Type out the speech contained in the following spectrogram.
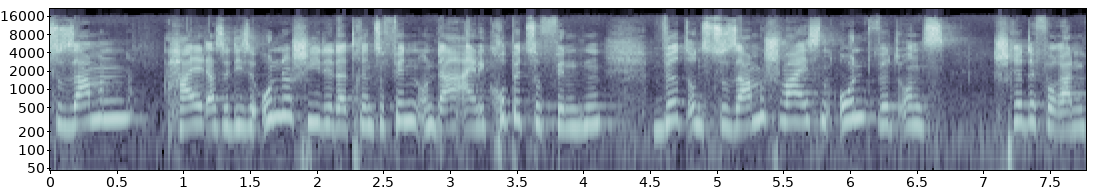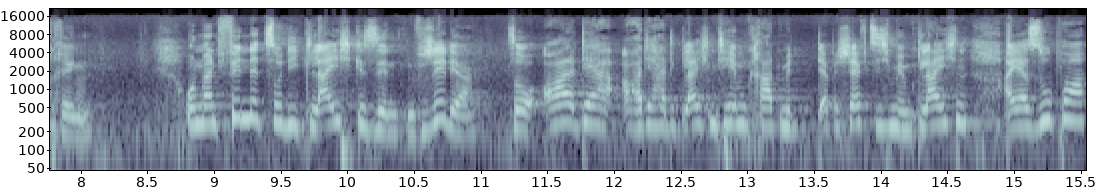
Zusammenhalt, also diese Unterschiede da drin zu finden und da eine Gruppe zu finden, wird uns zusammenschweißen und wird uns Schritte voranbringen. Und man findet so die Gleichgesinnten, versteht ihr? So, oh, der, oh, der hat die gleichen Themen gerade mit, der beschäftigt sich mit dem gleichen. Ah ja, super,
